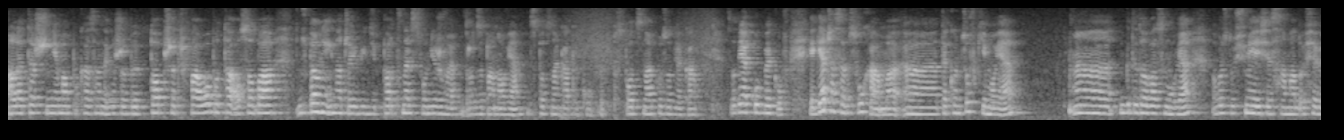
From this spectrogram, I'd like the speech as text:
ale też nie mam pokazanych, żeby to przetrwało, bo ta osoba zupełnie inaczej widzi partnerstwo niż Wy, drodzy Panowie, spod znaka byku, spod znaku Zodiaka. Zodiaku byków. Jak ja czasem słucham e, te końcówki moje, gdy do Was mówię, po prostu śmieję się sama do siebie,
